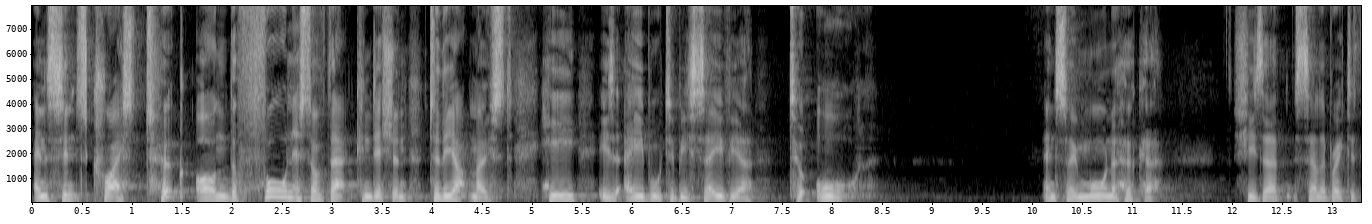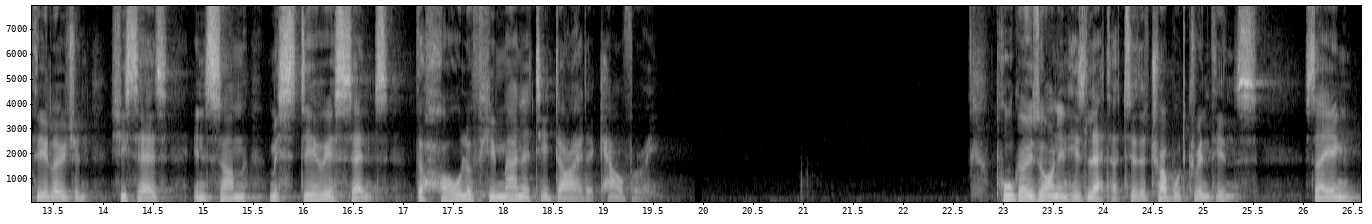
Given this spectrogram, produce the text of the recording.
And since Christ took on the fullness of that condition to the utmost, he is able to be Saviour to all. And so Morna Hooker, she's a celebrated theologian, she says, in some mysterious sense, the whole of humanity died at Calvary. Paul goes on in his letter to the troubled Corinthians, saying,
